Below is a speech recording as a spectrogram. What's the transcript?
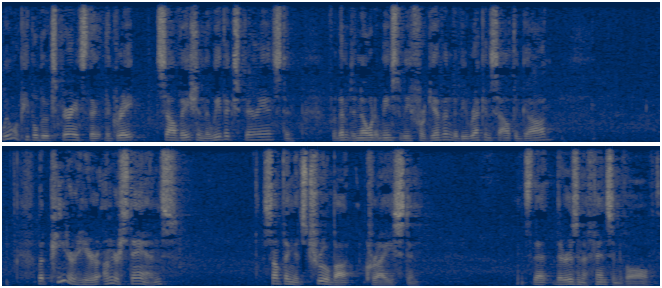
We want people to experience the, the great salvation that we've experienced and for them to know what it means to be forgiven, to be reconciled to God. But Peter here understands something that's true about Christ, and it's that there is an offense involved.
